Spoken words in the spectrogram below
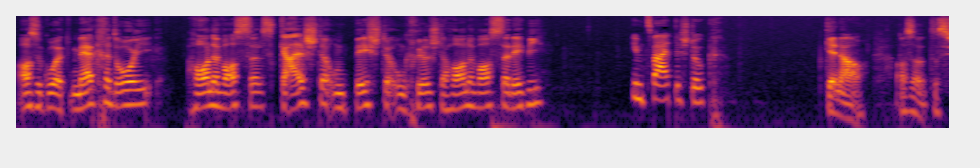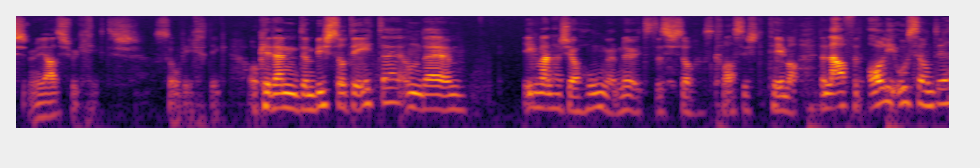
Also gut, merkt euch, Hahnenwasser, das geilste und beste und kühlste Hahnenwasser, Rebi. Im zweiten Stock. Genau. Also das ist, ja, das ist wirklich das ist so wichtig. Okay, dann, dann bist du so dort und ähm, irgendwann hast du ja Hunger, nicht? Das ist so das klassischste Thema. Dann laufen alle raus und äh,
